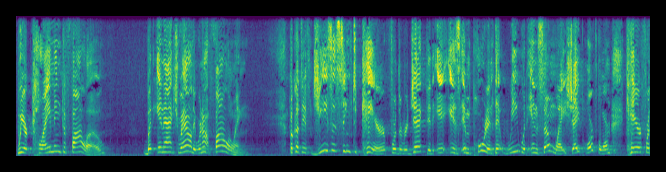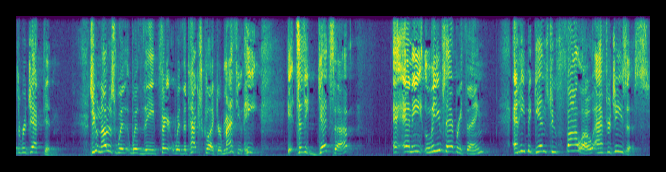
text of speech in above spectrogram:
We are claiming to follow, but in actuality, we're not following. Because if Jesus seems to care for the rejected, it is important that we would, in some way, shape, or form, care for the rejected. So you'll notice with, with, the, with the tax collector, Matthew, he, it says he gets up and he leaves everything and he begins to follow after Jesus.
